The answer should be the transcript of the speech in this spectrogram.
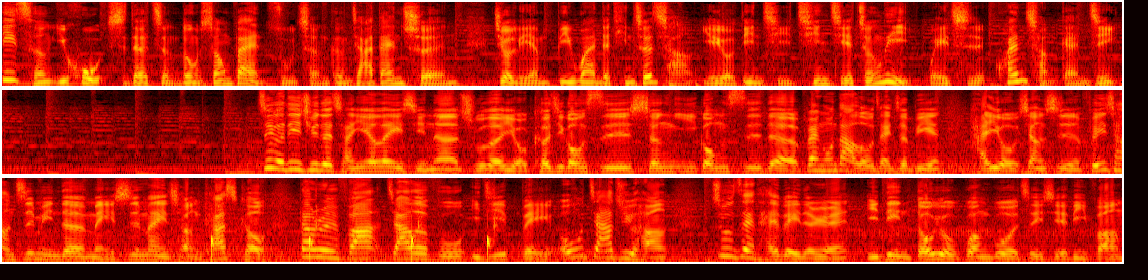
一层一户，使得整栋商办组成更加单纯。就连 B One 的停车场也有定期清洁整理，维持宽敞干净。这个地区的产业类型呢，除了有科技公司、生医公司的办公大楼在这边，还有像是非常知名的美式卖场 Costco、大润发、家乐福以及北欧家具行。住在台北的人一定都有逛过这些地方，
